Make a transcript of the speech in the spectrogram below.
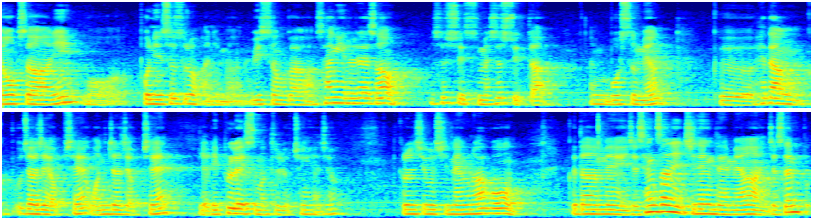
영업사원이 뭐 본인 스스로 아니면 윗선과 상의를 해서 쓸 수 있으면 쓸 수 있다. 못 쓰면 그 해당 그 부자재 업체, 원자재 업체 리플레이스먼트를 요청해야죠. 그런 식으로 진행을 하고 그 다음에 이제 생산이 진행되면 이제 샘플,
